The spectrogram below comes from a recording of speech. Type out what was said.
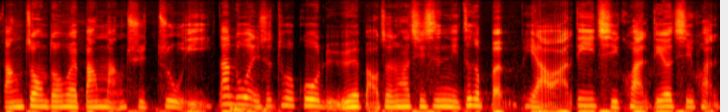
房仲都会帮忙去注意。那如果你是透过履约保证的话，其实你这个本票啊，第一期款、第二期款。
